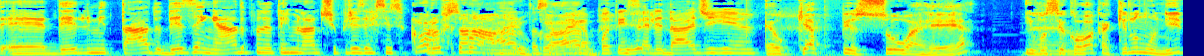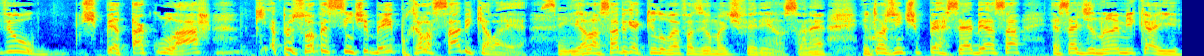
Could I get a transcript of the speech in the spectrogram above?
é, delimitado, desenhado para um determinado tipo de exercício claro, profissional, né? claro, né? Então claro. você pega a potencialidade e... É o que a pessoa é e é. você coloca aquilo num nível espetacular que a pessoa vai se sentir bem porque ela sabe que ela é Sim. e ela sabe que aquilo vai fazer uma diferença, né? Então a gente percebe essa essa dinâmica aí.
